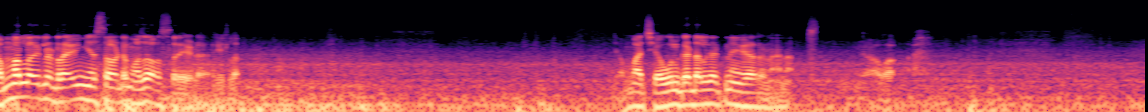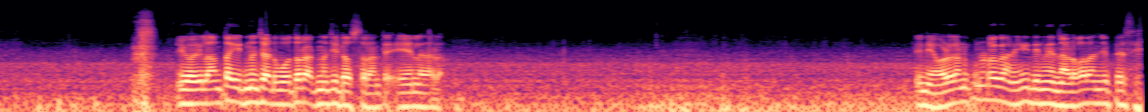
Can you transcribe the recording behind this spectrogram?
సమ్మర్లో ఇట్లా డ్రైవింగ్ చేస్తామంటే మజా వస్తుంది ఇక్కడ ఇట్లా. అమ్మ చెవులు గడ్డలు కట్టినాయి కదా నాయన. ఇగో వీళ్ళంతా ఇటు నుంచి అటు పోతారు అటు నుంచి ఇటు వస్తారు అంతే ఏం లేదు అక్కడ దీన్ని ఎవడు కనుక్కున్నాడో కానీ దీని మీద నడవాలని చెప్పేసి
